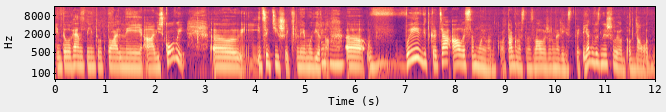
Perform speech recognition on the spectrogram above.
інтелігентний, інтелектуальний військовий, е, і це тішить неймовірно. Е, ви відкриття Алли Самойленко, так вас назвали журналісти. Як ви знайшли одна одну?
